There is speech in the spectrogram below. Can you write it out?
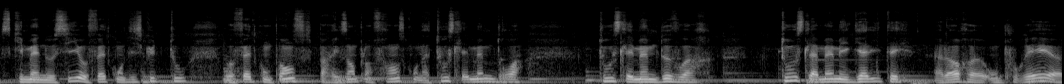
Ce qui mène aussi au fait qu'on discute tout, au fait qu'on pense, par exemple en France, qu'on a tous les mêmes droits tous les mêmes devoirs, tous la même égalité. Alors euh, on pourrait, euh,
